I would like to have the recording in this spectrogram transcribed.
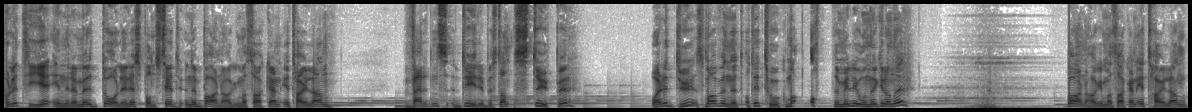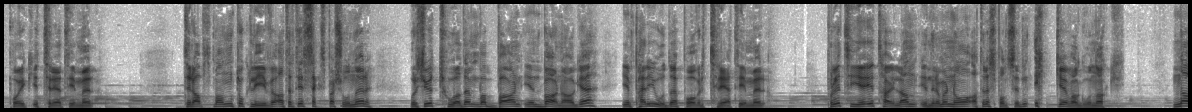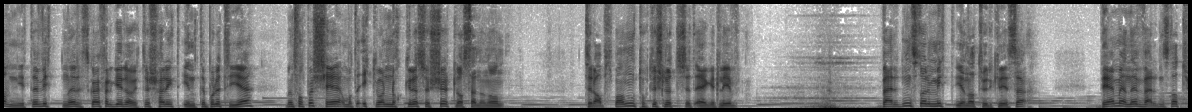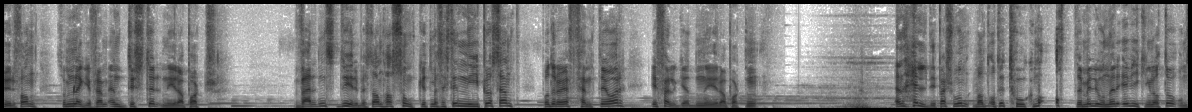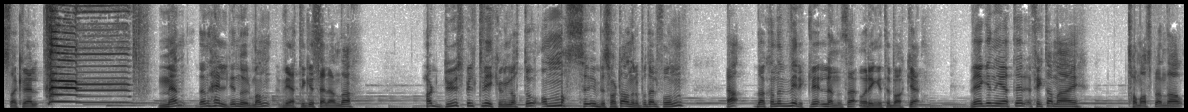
Politiet innrømmer dårlig responstid under barnehagemassakren i Thailand. Verdens dyrebestand stuper. Og er det du som har vunnet 82,8 millioner kroner? Barnehagemassakren i Thailand pågikk i tre timer. Drapsmannen tok livet av 36 personer, hvor 22 av dem var barn i en barnehage i en periode på over tre timer. Politiet i Thailand innrømmer nå at responstiden ikke var god nok. Navngitte vitner skal ifølge Reuters ha ringt inn til politiet, men fått beskjed om at det ikke var nok ressurser til å sende noen. Drapsmannen tok til slutt sitt eget liv. Verden står midt i en naturkrise. Det mener Verdens naturfond, som legger frem en dyster ny rapport. Verdens dyrebestand har sunket med 69% på drøye 50 år, ifølge den nye rapporten. En heldig person vant 82,8 millioner i Vikinglotto onsdag kveld. Men den heldige nordmannen vet ikke selv ennå. Har du spilt Vikinglotto og masse ubesvarte anrop på telefonen? Ja, da kan det virkelig lønne seg å ringe tilbake. VG nyheter fikk du av meg, Thomas Bløndal.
